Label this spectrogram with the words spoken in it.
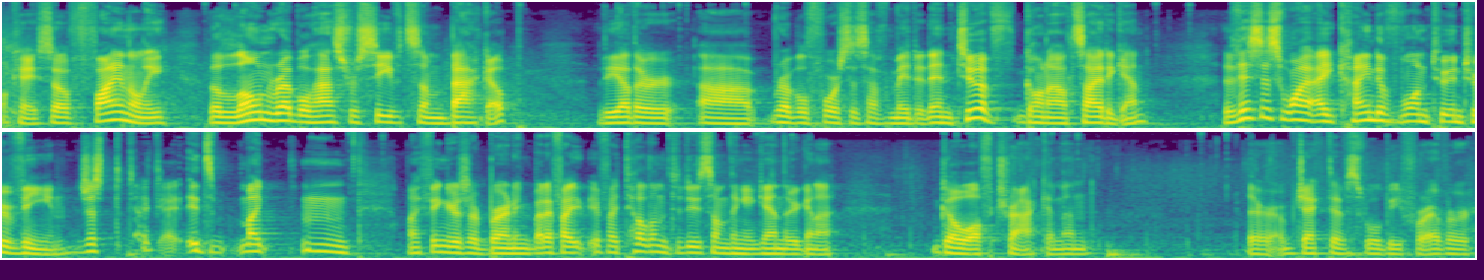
Okay, so finally, the lone rebel has received some backup. The other uh, rebel forces have made it in. Two have gone outside again. This is why I kind of want to intervene. Just, it's my... Mm, my fingers are burning. But if I if I tell them to do something again, they're gonna go off track, and then their objectives will be forever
